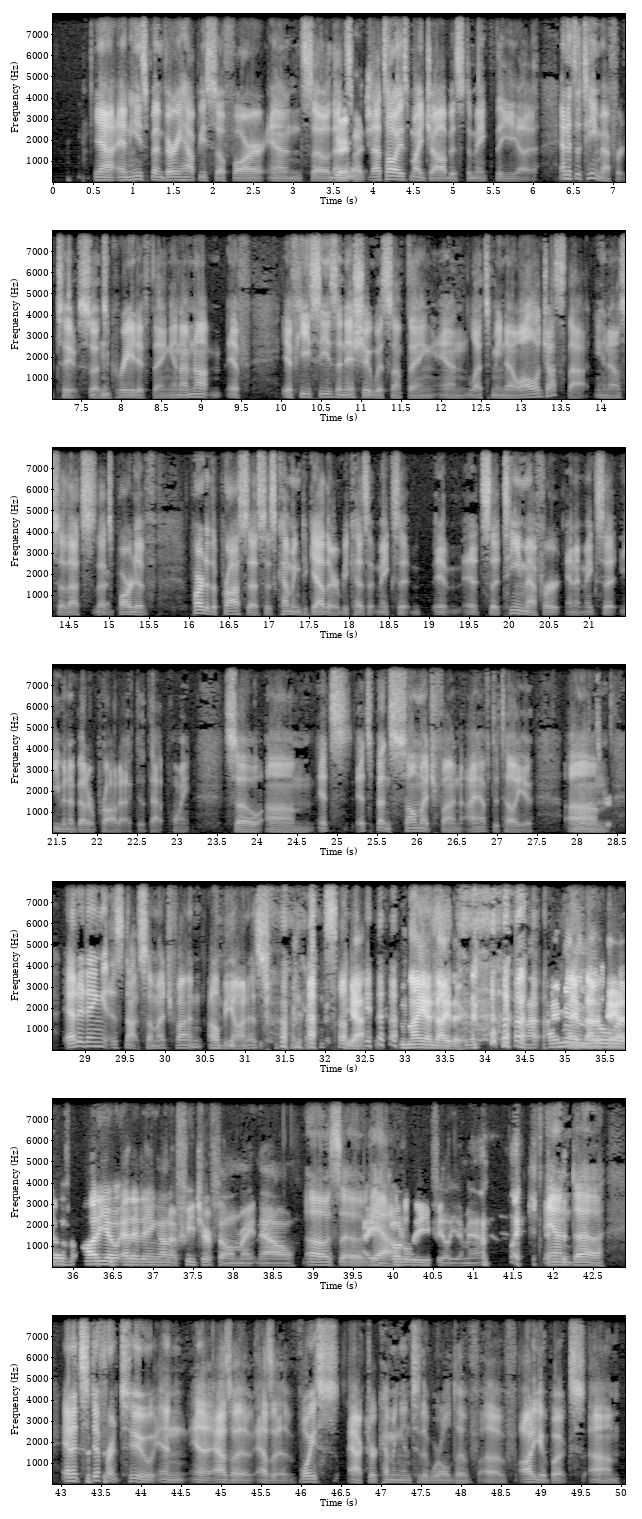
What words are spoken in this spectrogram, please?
Yeah, and he's been very happy so far, and so that's that's always my job is to make the uh, and it's a team effort too. So mm-hmm. it's a mm-hmm. creative thing, and I'm not if if he sees an issue with something and lets me know, I'll adjust that. You know, so that's that's right. part of part of the process is coming together because it makes it, it it's a team effort and it makes it even a better product at that point. So um, it's it's been so much fun. I have to tell you. Um, editing is not so much fun. I'll be honest. yeah, my end either. I'm in the middle of audio editing on a feature film right now. Oh, so I yeah, totally feel you, man. like, and uh, and it's different too. In, in, as a as a voice actor coming into the world of of audiobooks. Um,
